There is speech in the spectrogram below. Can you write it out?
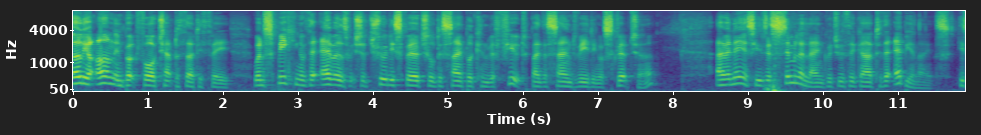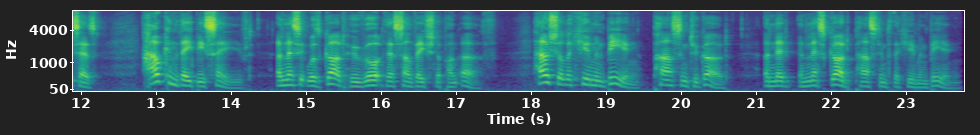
Earlier on in Book 4, chapter 33, when speaking of the errors which a truly spiritual disciple can refute by the sound reading of Scripture, Irenaeus uses similar language with regard to the Ebionites. He says, How can they be saved unless it was God who wrought their salvation upon earth? How shall the human being pass into God unless God passed into the human being?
